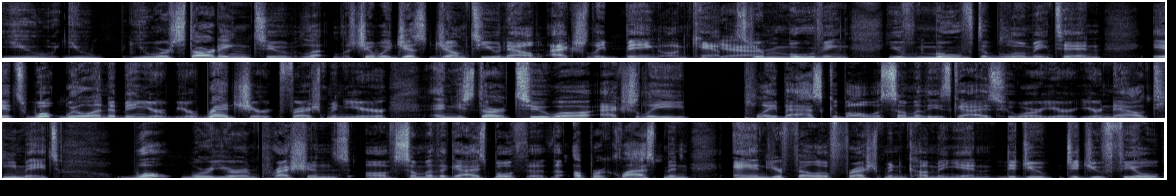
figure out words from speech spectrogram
you you you were starting to let should we just jump to you now actually being on campus? Yeah. you're moving you've moved to bloomington. It's what will end up being your your red shirt freshman year. And you start to uh, actually play basketball with some of these guys who are your your now teammates what were your impressions of some of the guys both the, the upperclassmen and your fellow freshmen coming in did you did you feel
